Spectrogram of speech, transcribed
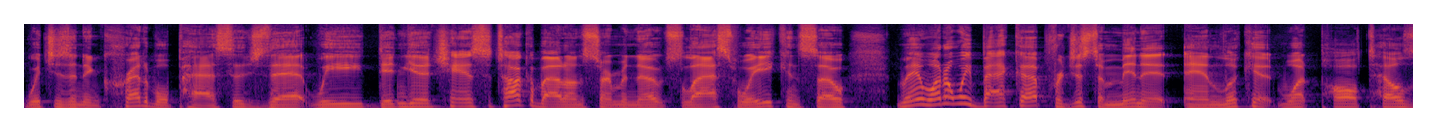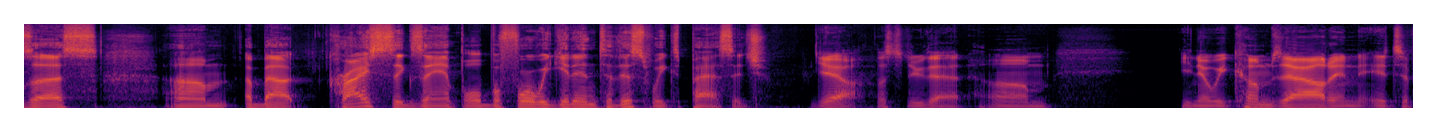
which is an incredible passage that we didn't get a chance to talk about on sermon notes last week. And so, man, why don't we back up for just a minute and look at what Paul tells us um, about Christ's example before we get into this week's passage? Yeah, let's do that. Um, you know, he comes out and it's a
